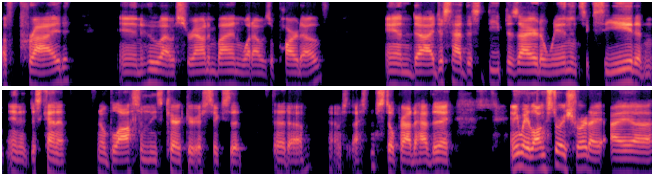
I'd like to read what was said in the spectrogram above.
of pride in who I was surrounded by and what I was a part of. And uh, I just had this deep desire to win and succeed, and and it just kind of you know blossomed these characteristics that that uh, I'm still proud to have today. Anyway, long story short, I I, uh,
